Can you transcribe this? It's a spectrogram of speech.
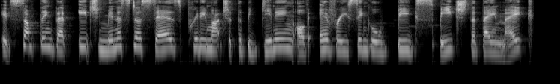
It's something that each minister says pretty much at the beginning of every single big speech that they make,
